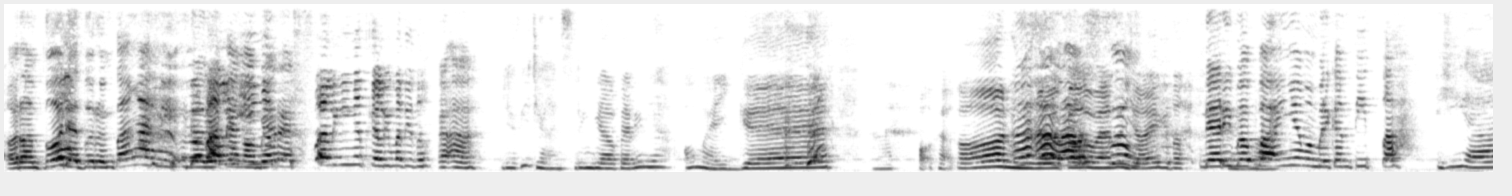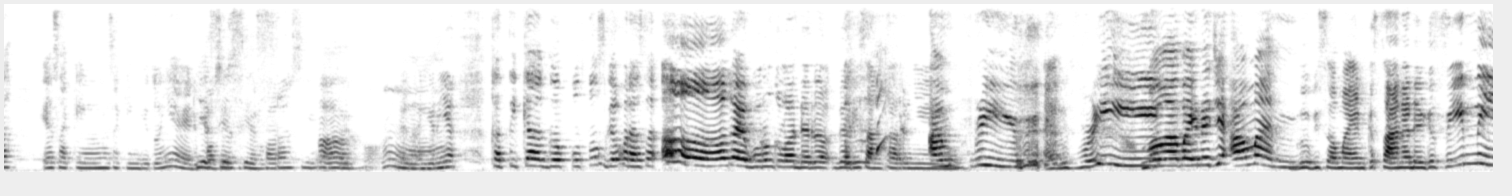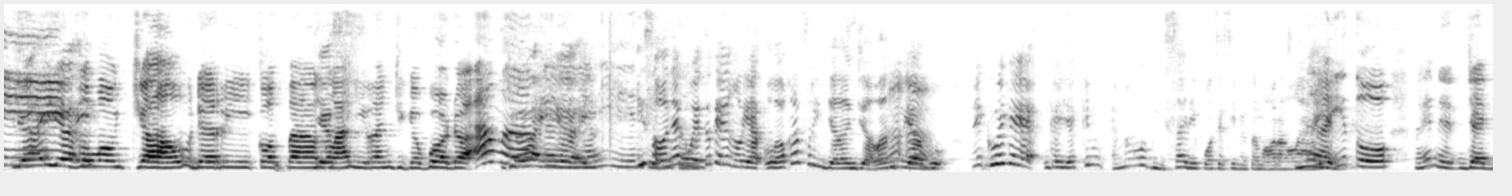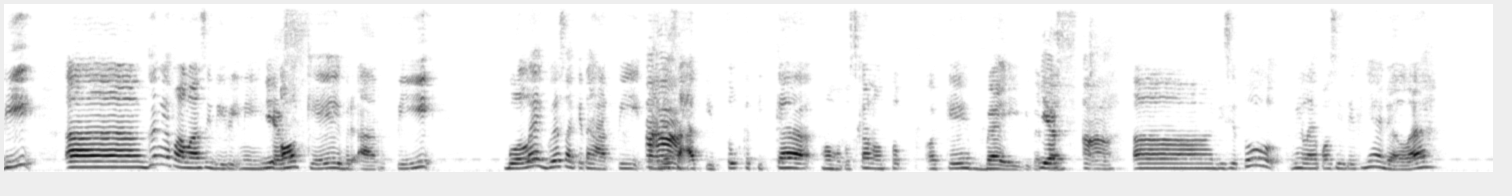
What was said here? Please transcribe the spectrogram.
Orang tua udah turun tangan nih, udah lihat yang nggak beres. paling ingat kalimat itu ah. Devi jangan sering diapelin ya oh my god kapok kak kon Ah, ah, kalau langsung. bahasa Jawa gitu Dari bapaknya memberikan titah. iya ya saking saking gitunya ya di Yes, yes, posesif yes. parah sih Ah, waktu itu. hmm. dan akhirnya ketika gue putus gue merasa oh kayak burung keluar dari dari sangkarnya I'm free. I'm free Mau ngapain aja aman. gue bisa main ke sana dan ke sini. Iya, iya, Gue iya. mau jauh dari kota Yes. kelahiran juga bodo amat. Ya, iya, iya. Ih, soalnya gitu. gue tuh kayak ngeliat lo kan sering jalan-jalan tuh ya. Bu. Nih gue kayak gak yakin emang lo bisa diposesifin sama orang Nah lain. itu, nah ini- jadi eh gue ngevaluasi diri nih. Yes. Oke, berarti boleh gue sakit hati pada Ah. saat itu ketika memutuskan untuk oke bye gitu kan. Yes, ah, ah. Eh, di situ nilai positifnya adalah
